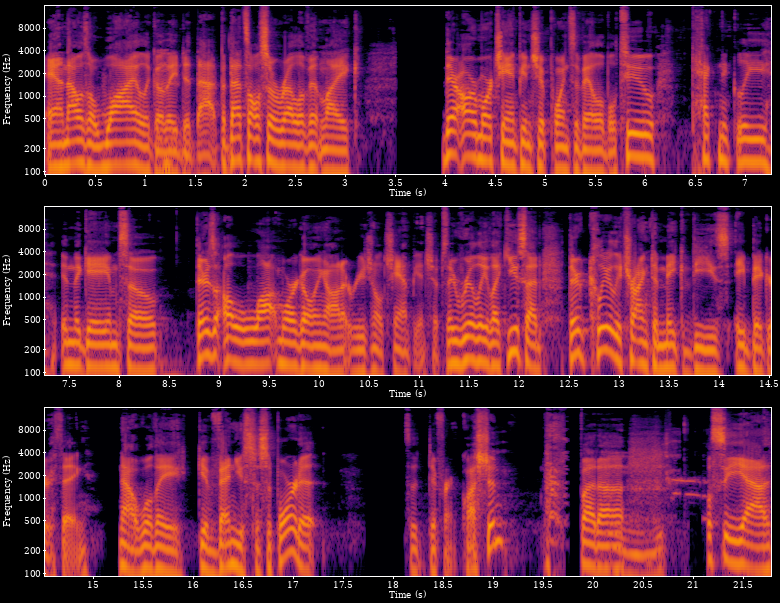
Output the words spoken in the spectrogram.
and that was a while ago they did that. But that's also relevant. Like there are more championship points available too, technically in the game. So there's a lot more going on at regional championships. They really, like you said, they're clearly trying to make these a bigger thing. Now, will they give venues to support it? It's a different question. but uh, Hmm. we'll see. Yeah.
